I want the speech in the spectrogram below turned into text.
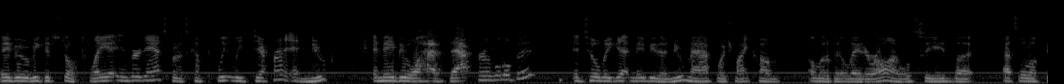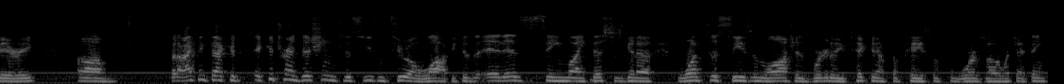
maybe we could still play it in Verdansk, but it's completely different and nuked, and maybe we'll have that for a little bit until we get maybe the new map, which might come a little bit later on. We'll see, but that's a little theory. Um, but I think that could it could transition to season two a lot because it is seem like this is gonna once the season launches, we're gonna be picking up the pace with Warzone, which I think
